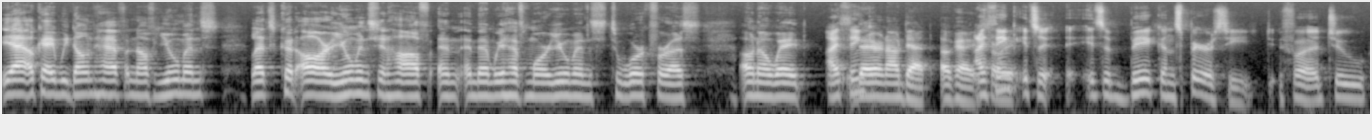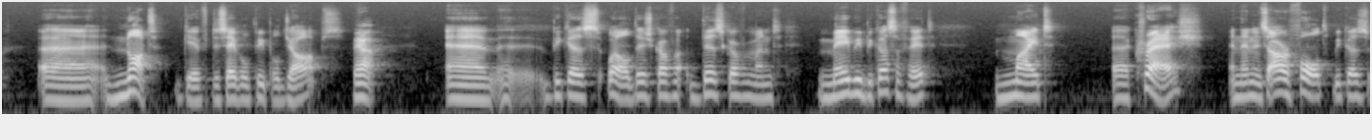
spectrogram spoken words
yeah okay we don't have enough humans let's cut all our humans in half and and then we have more humans to work for us. Oh no wait. I think they are now dead. Okay I sorry. think it's a it's a big conspiracy for to uh, not give disabled people jobs, yeah. Um, uh, because well, this gov- this government maybe because of it might uh, crash, and then it's our fault because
